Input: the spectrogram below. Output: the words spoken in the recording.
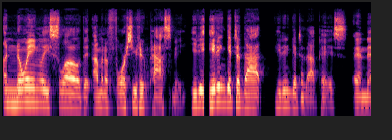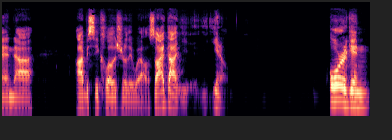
annoyingly slow that I'm gonna force you to pass me. He he didn't get to that he didn't get to that pace, and then uh, obviously closed really well. So I thought you know Oregon.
